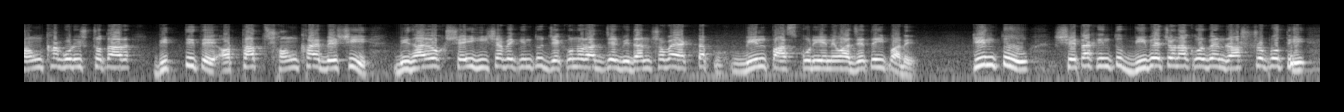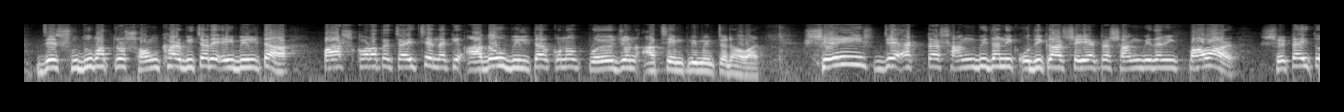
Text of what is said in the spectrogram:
সংখ্যাগরিষ্ঠতার ভিত্তিতে, অর্থাৎ সংখ্যায় বেশি, বিধায়ক সেই হিসাবে কিন্তু যে কোনো রাজ্যের বিধানসভায় একটা বিল পাস করিয়ে নেওয়া যেতেই পারে। কিন্তু সেটা কিন্তু বিবেচনা করবেন রাষ্ট্রপতি যে শুধুমাত্র সংখ্যার বিচারে এই বিলটা পাশ করাতে চাইছে নাকি আদৌ বিলটার কোনো প্রয়োজন আছে ইমপ্লিমেন্টেড হওয়ার। সেই যে একটা সাংবিধানিক অধিকার, সেই একটা সাংবিধানিক পাওয়ার সেটাই তো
